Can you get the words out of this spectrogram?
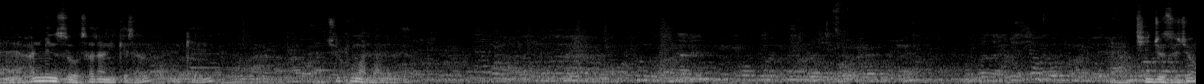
예, 한민수 사장님께서 이렇게 예, 출품한 날입니다. 예, 진주수죠.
